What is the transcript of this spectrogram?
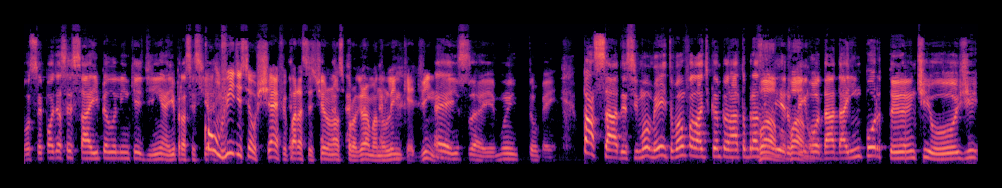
você pode acessar aí pelo LinkedIn aí para assistir. Convide seu chefe para assistir o nosso programa no LinkedIn. É isso aí, muito bem. Passado esse momento, vamos falar de Campeonato Brasileiro. Vamos, vamos. Tem rodada importante hoje.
